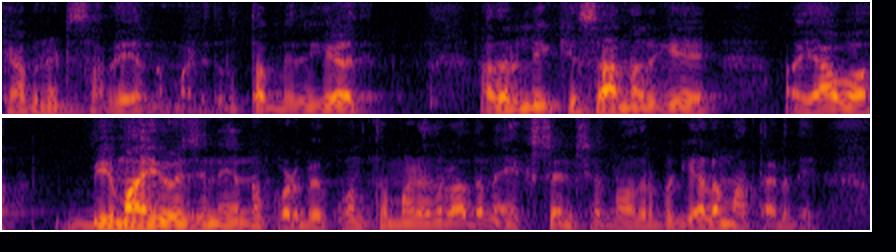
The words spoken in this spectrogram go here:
ಕ್ಯಾಬಿನೆಟ್ ಸಭೆಯನ್ನು ಮಾಡಿದರು. ತಮ್ಮ ಎದುರಿಗೆ ಹೇಳಿದೆ. ಅದರಲ್ಲಿ ಕಿಸಾನರಿಗೆ ಯಾವ ಭೀಮಾ ಯೋಜನೆಯನ್ನು ಕೊಡಬೇಕು ಅಂತ ಮಾಡಿದರು, ಅದನ್ನು ಎಕ್ಸ್ಟೆನ್ಷನ್ನು ಅದ್ರ ಬಗ್ಗೆ ಎಲ್ಲ ಮಾತಾಡಿದೆ.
